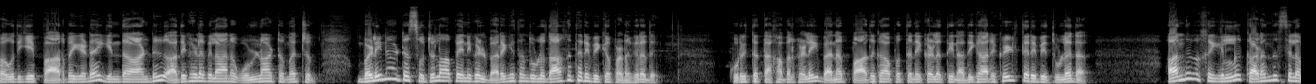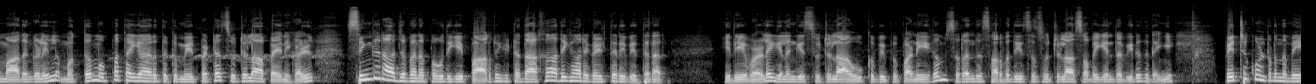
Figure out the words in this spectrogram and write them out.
பகுதியை பார்வையிட இந்த ஆண்டு அதிகளவிலான உள்நாட்டு மற்றும் வெளிநாட்டு சுற்றுலா பயணிகள் வருகை தந்துள்ளதாக தெரிவிக்கப்படுகிறது. குறித்த தகவல்களை வன பாதுகாப்பு திணைக்களத்தின் அதிகாரிகள் தெரிவித்துள்ளனர். அந்த வகையில் கடந்த சில மாதங்களில் மொத்தம் முப்பத்தையாயிரத்துக்கும் மேற்பட்ட சுற்றுலா பயணிகள் சிங்கராஜவன பகுதியை பார்வையிட்டதாக அதிகாரிகள் தெரிவித்தனர். இதேவேளை இலங்கை சுற்றுலா ஊக்குவிப்பு பணியகம் சிறந்த சர்வதேச சுற்றுலா சபை என்ற விருதினை பெற்றுக்கொண்டிருந்தமை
